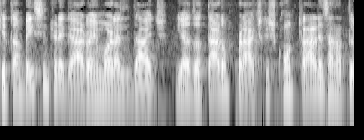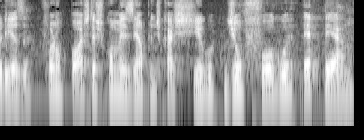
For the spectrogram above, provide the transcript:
que também se entregaram à imoralidade e adotaram práticas contrárias à natureza, foram postas como exemplo de castigo de um fogo eterno.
